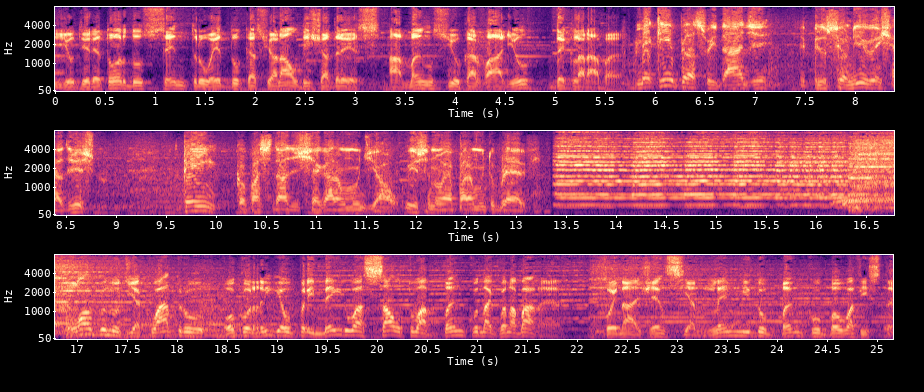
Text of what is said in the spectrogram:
e o diretor do Centro Educacional de Xadrez, Amâncio Carvalho, declarava: Mequinho, pela sua idade e pelo seu nível enxadrístico, tem capacidade de chegar ao Mundial. Isso não é para muito breve. Logo no dia 4, ocorria o primeiro assalto a banco na Guanabara. Foi na agência Leme do Banco Boa Vista.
